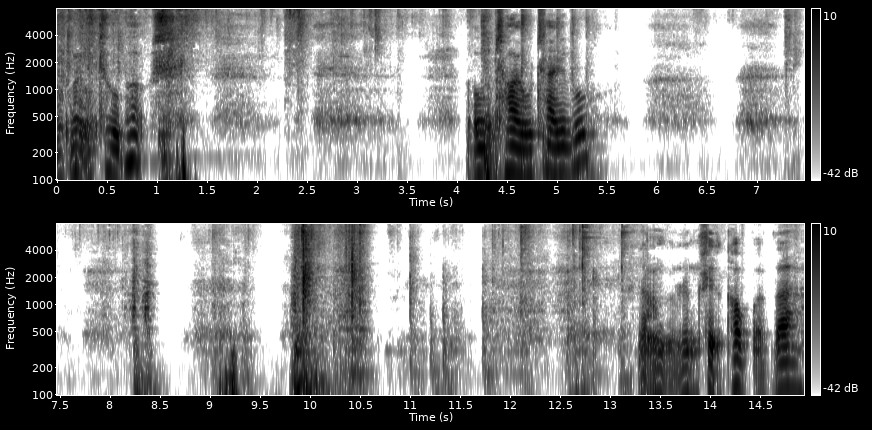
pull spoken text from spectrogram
Old metal toolbox. Old tile table. The cobweb there.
